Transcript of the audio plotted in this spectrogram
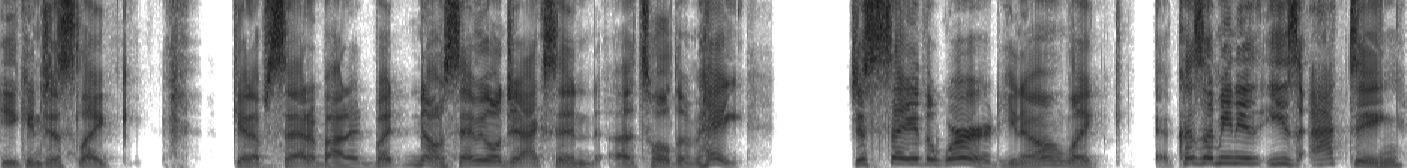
he can just like get upset about it. But no, Samuel Jackson uh, told him, "Hey, just say the word," you know, like because I mean he's acting,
